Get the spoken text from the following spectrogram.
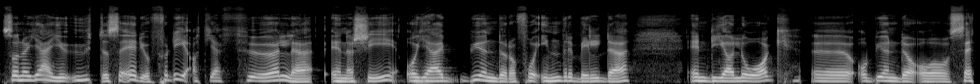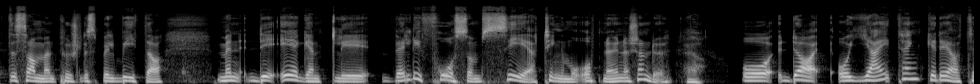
Så når jeg er ute, så er det jo fordi at jeg føler energi, og jeg begynner å få indre bilder, en dialog, eh, og begynner å sette sammen puslespillbiter. Men det er egentlig veldig få som ser ting med åpne øyne, skjønner du? Ja. Og, da, og jeg tenker det at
